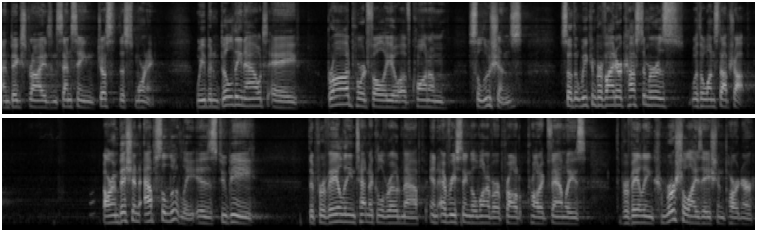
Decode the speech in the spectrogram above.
and big strides in sensing just this morning. We've been building out a broad portfolio of quantum solutions so that we can provide our customers with a one-stop shop. Our ambition absolutely is to be the prevailing technical roadmap in every single one of our product families, the prevailing commercialization partner,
